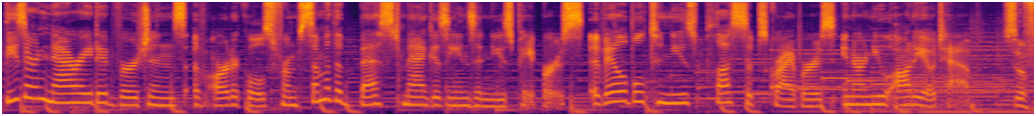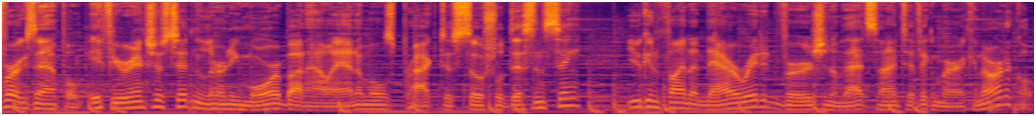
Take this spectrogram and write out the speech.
These are narrated versions of articles from some of the best magazines and newspapers, available to News Plus subscribers in our new audio tab. So, for example, if you're interested in learning more about how animals practice social distancing, you can find a narrated version of that Scientific American article.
